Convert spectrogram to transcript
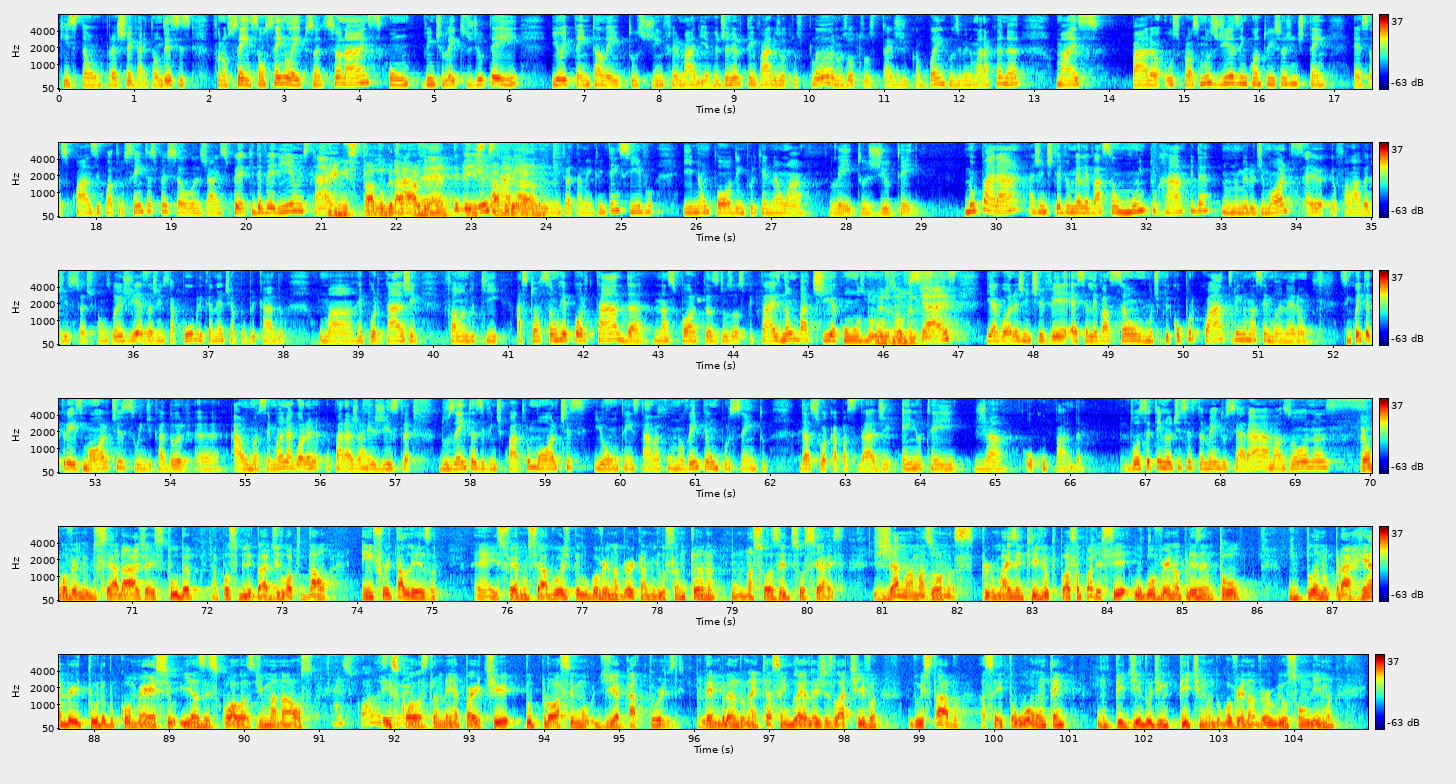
que estão para chegar. Então desses foram 100, são 100 leitos adicionais com 20 leitos de UTI e 80 leitos de enfermaria. Rio de Janeiro tem vários outros planos, outros hospitais de campanha, inclusive no Maracanã, mas para os próximos dias, enquanto isso a gente tem essas quase 400 pessoas já que deveriam estar em estado em grave, é, né? deveriam estado estar grave. Em, em tratamento intensivo e não podem porque não há leitos de UTI. No Pará, a gente teve uma elevação muito rápida no número de mortes. Eu falava disso acho que há uns dois dias. A agência pública né, tinha publicado uma reportagem falando que a situação reportada nas portas dos hospitais não batia com os números, os números. oficiais. E agora a gente vê essa elevação multiplicou por quatro em uma semana. Eram 53 mortes, o indicador uh, há uma semana. Agora o Pará já registra 224 mortes e ontem estava com 91% da sua capacidade em UTI já ocupada. Você tem notícias também do Ceará, Amazonas? É, o governo do Ceará já estuda a possibilidade de lockdown em Fortaleza. É, isso foi anunciado hoje pelo governador Camilo Santana nas suas redes sociais. Já no Amazonas, por mais incrível que possa parecer, o governo apresentou um plano para a reabertura do comércio e as escolas de Manaus. Escolas, escolas também. também, a partir do próximo dia 14. Lembrando né, que a Assembleia Legislativa do Estado aceitou ontem um pedido de impeachment do governador Wilson Lima,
